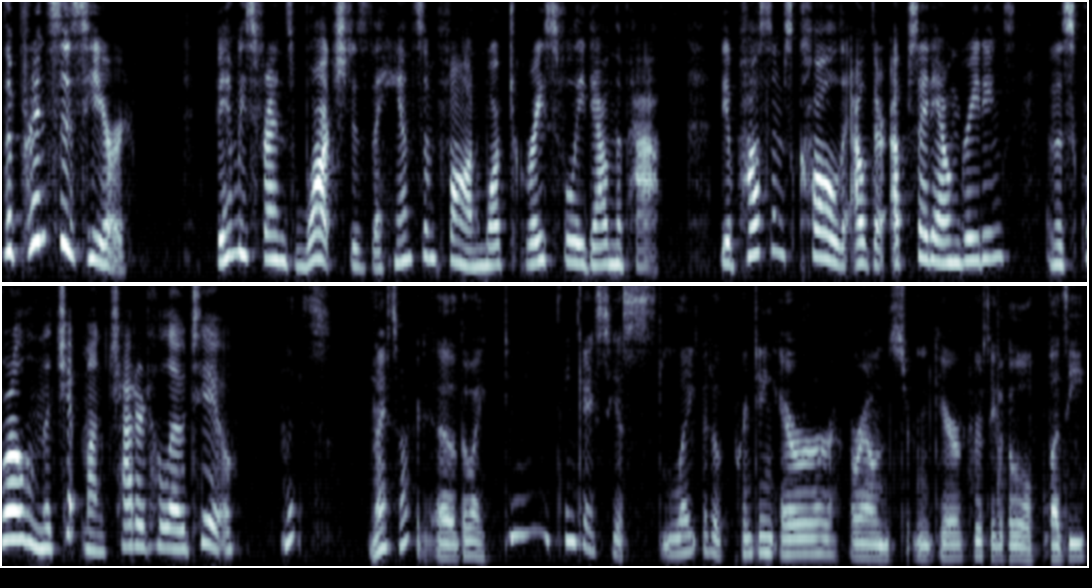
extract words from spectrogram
The prince is here! Bambi's friends watched as the handsome fawn walked gracefully down the path. The opossums called out their upside down greetings, and the squirrel and the chipmunk chattered hello too. Nice. Nice art. Uh, though I do think I see a slight bit of printing error around certain characters. They look a little fuzzy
